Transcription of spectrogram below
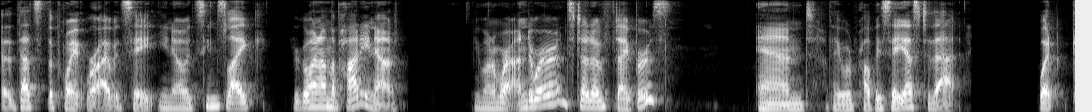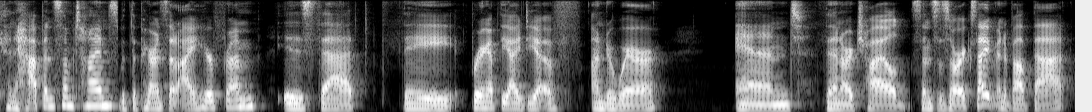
Uh, that's the point where I would say, you know, it seems like you're going on the potty now. You want to wear underwear instead of diapers? And they would probably say yes to that. What can happen sometimes with the parents that I hear from is that they bring up the idea of underwear, and then our child senses our excitement about that.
